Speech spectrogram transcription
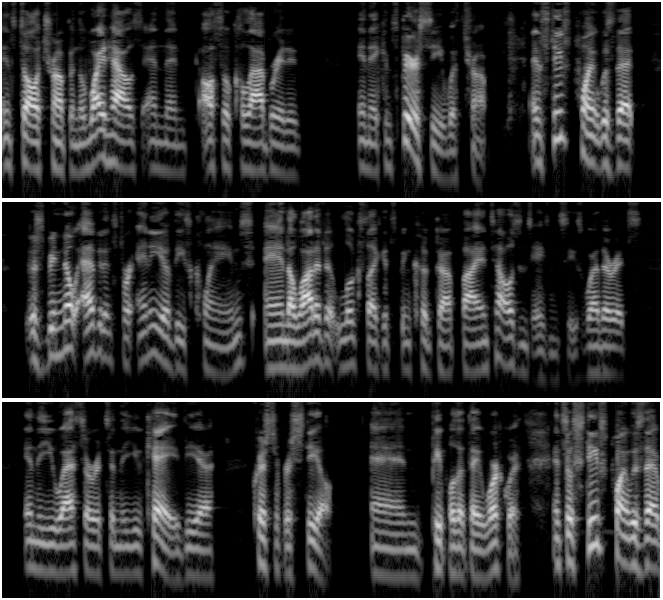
install Trump in the White House and then also collaborated in a conspiracy with Trump. And Steve's point was that there's been no evidence for any of these claims, and a lot of it looks like it's been cooked up by intelligence agencies, whether it's in the US or it's in the UK via Christopher Steele and people that they work with. And so Steve's point was that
